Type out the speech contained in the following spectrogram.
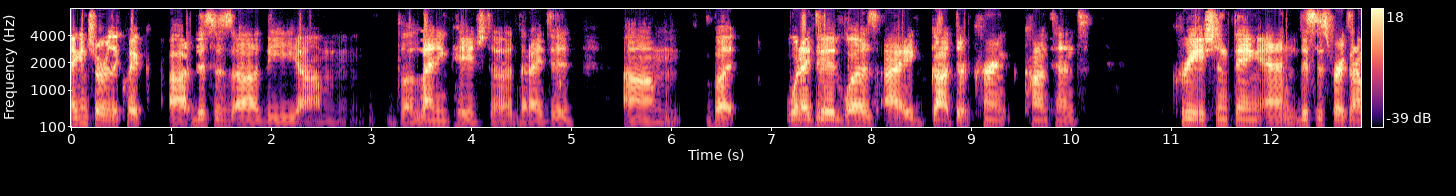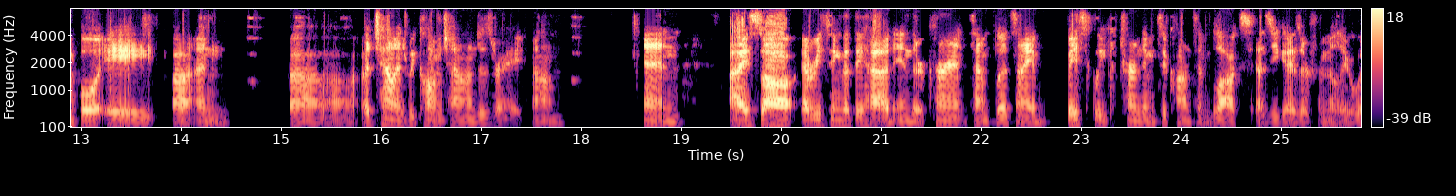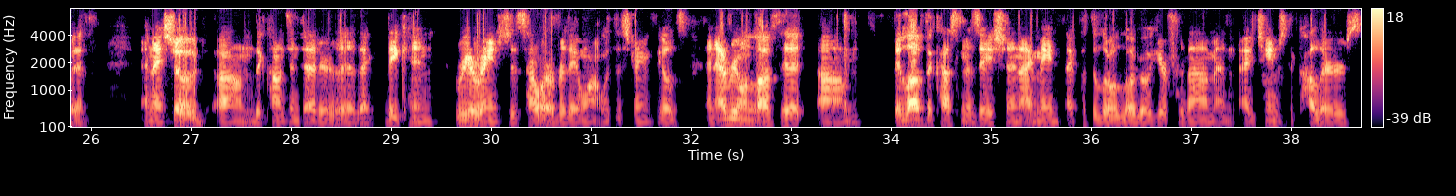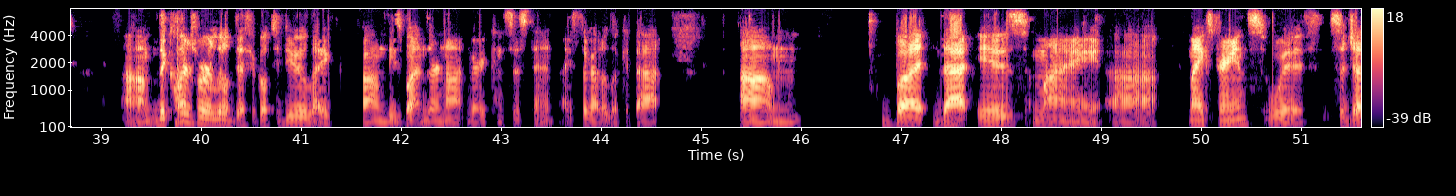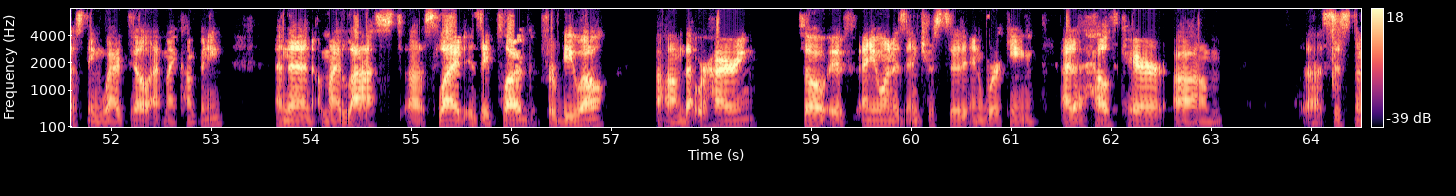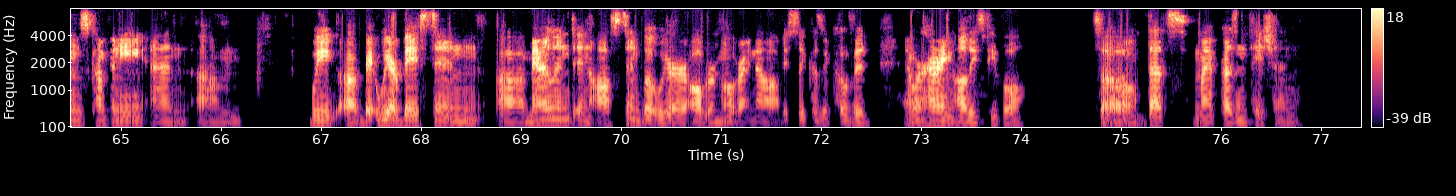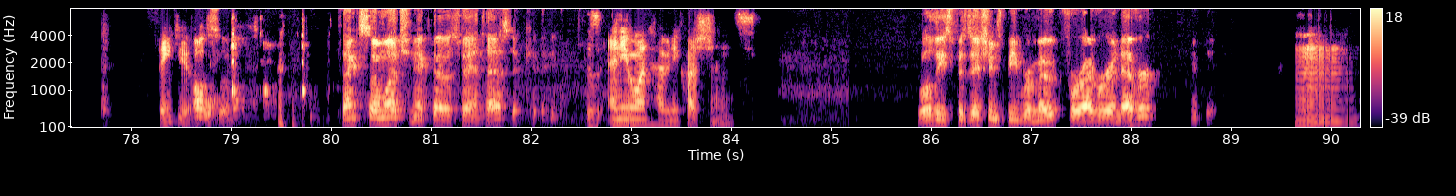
I can show really quick. Uh, this is uh, the, um, the landing page uh, that I did. Um, but what I did was I got their current content creation thing. And this is, for example, a uh, an uh, a challenge. We call them challenges, right? Um, and I saw everything that they had in their current templates, and I basically turned them to content blocks, as you guys are familiar with. And I showed um, the content editor that they can rearrange this however they want with the stream fields, and everyone loves it. Um, they love the customization. I made, I put the little logo here for them, and I changed the colors. Um, the colors were a little difficult to do, like um, these buttons are not very consistent. I still got to look at that. Um, but that is my, uh, my experience with suggesting Wagtail at my company. And then my last uh, slide is a plug for BeWell um, that we're hiring. So if anyone is interested in working at a healthcare um, uh, systems company and um, we uh, we are based in uh, Maryland in Austin, but we are all remote right now, obviously because of COVID, and we're hiring all these people. So that's my presentation. Thank you. Awesome. Thanks so much, Nick. That was fantastic. Does anyone have any questions? Will these positions be remote forever and ever? Hmm.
